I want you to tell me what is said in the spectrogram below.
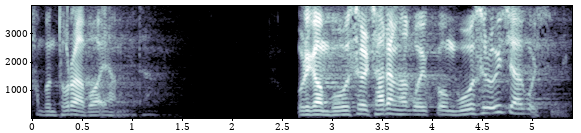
한번 돌아봐야 합니다. 우리가 무엇을 자랑하고 있고 무엇을 의지하고 있습니까?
